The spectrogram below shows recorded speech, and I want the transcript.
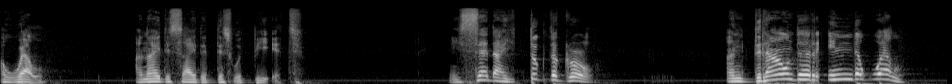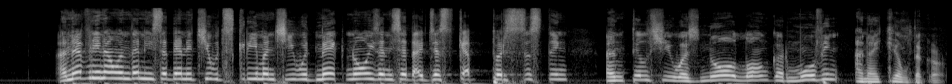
a well, and I decided this would be it. He said I took the girl and drowned her in the well. And every now and then he said, then she would scream and she would make noise. And he said, I just kept persisting until she was no longer moving and I killed the girl.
